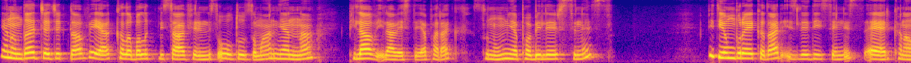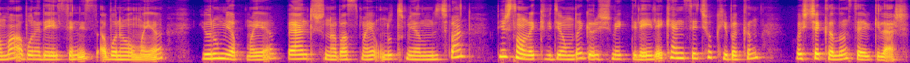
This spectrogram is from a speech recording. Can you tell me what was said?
Yanında cacıkla veya kalabalık misafiriniz olduğu zaman yanına pilav ilavesi de yaparak sunum yapabilirsiniz. Videomu buraya kadar izlediyseniz eğer kanalıma abone değilseniz abone olmayı, yorum yapmayı, beğen tuşuna basmayı unutmayalım lütfen. Bir sonraki videomda görüşmek dileğiyle. Kendinize çok iyi bakın. Hoşçakalın sevgiler.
